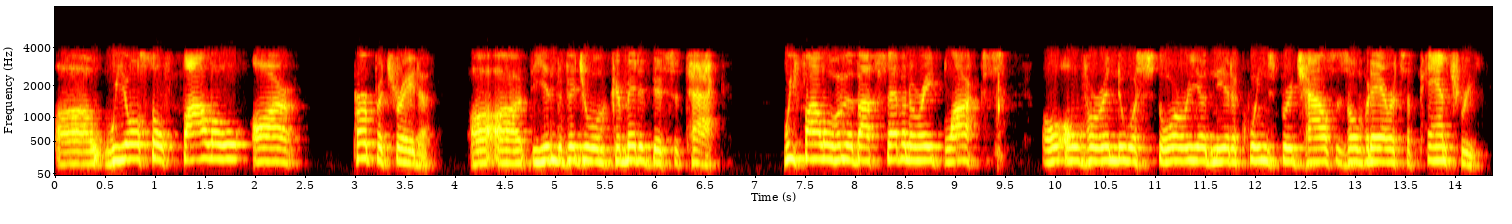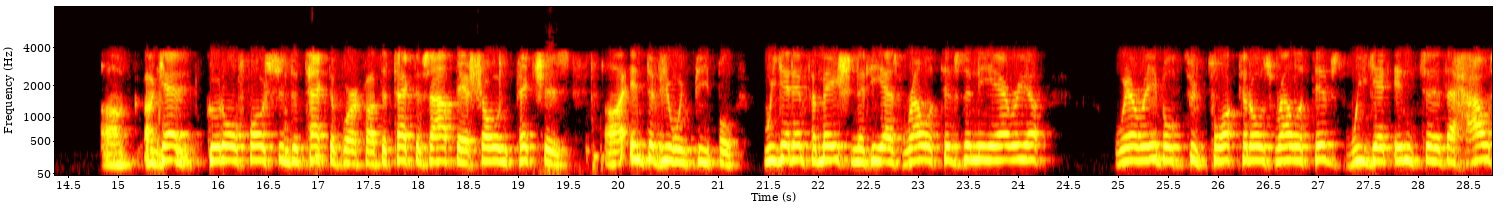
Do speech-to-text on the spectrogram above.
Uh, we also follow our perpetrator, uh, uh, the individual who committed this attack. We follow him about seven or eight blocks o- over into Astoria near the Queensbridge houses over there. It's a pantry. Uh, again, good old fashioned detective work. Our detectives out there showing pictures, uh, interviewing people. We get information that he has relatives in the area. We're able to talk to those relatives. We get into the house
